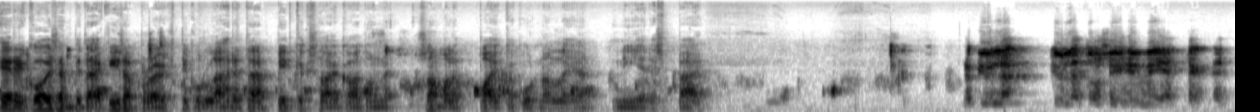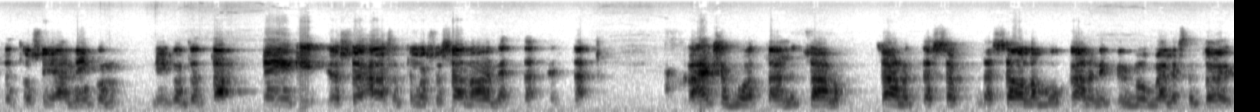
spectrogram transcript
erikoisempi tämä kisaprojekti, kun lähdetään pitkäksi aikaa tuonne samalle paikkakunnalle ja niin edespäin? No kyllä, kyllä tosi hyvin, että, että tosiaan niin kuin, niin kuin tota, teidänkin jossain haastattelussa sanoin, että, että kahdeksan vuotta on nyt saanut, saanut tässä, tässä olla mukana, niin kyllä mun mielestä toi,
